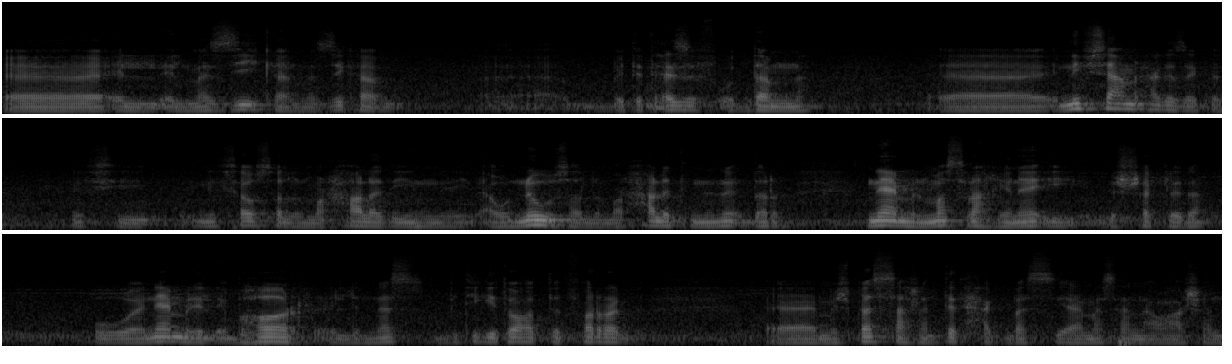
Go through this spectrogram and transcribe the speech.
آه ال- المزيكا المزيكا آه، بتتعزف قدامنا. آه نفسي أعمل حاجة زي كده. نفسي نفسي أوصل للمرحلة دي أو نوصل لمرحلة إن نقدر نعمل مسرح غنائي بالشكل ده ونعمل الإبهار اللي الناس بتيجي تقعد تتفرج آه، مش بس عشان تضحك بس يعني مثلا أو عشان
